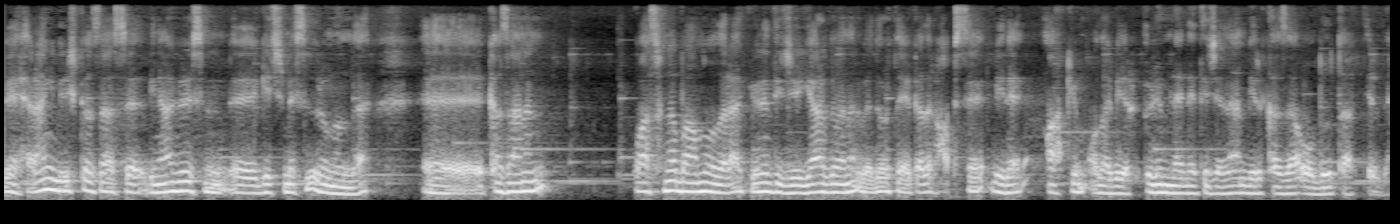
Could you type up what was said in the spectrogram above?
Ve herhangi bir iş kazası bina görevlisinin e, geçirmesi durumunda e, kazanın vasfına bağımlı olarak yönetici yargılanır ve 4 aya kadar hapse bile mahkum olabilir. Ölümle neticelenen bir kaza olduğu takdirde.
